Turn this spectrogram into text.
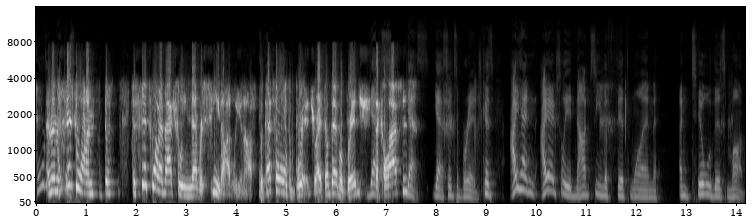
fourth, and then the fifth one, the, the fifth one I've actually never seen, oddly enough. But that's the one with the bridge, right? Don't they have a bridge yes. that collapses? Yes, yes, it's a bridge. Because I hadn't, I actually had not seen the fifth one until this month.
